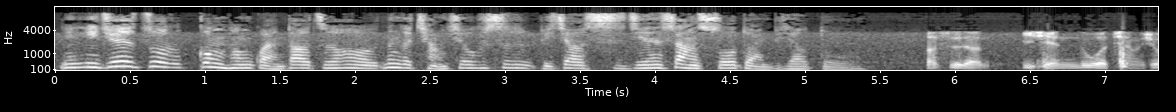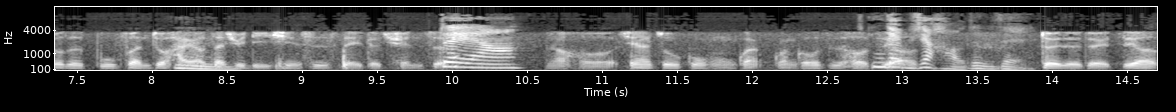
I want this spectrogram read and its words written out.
你你觉得做共同管道之后，那个抢修是不是比较时间上缩短比较多？啊，是的，以前如果抢修的部分，就还要再去理清是谁的权责。对啊。然后现在做共同管管沟之后，应该比较好，对不对？对对对，只要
